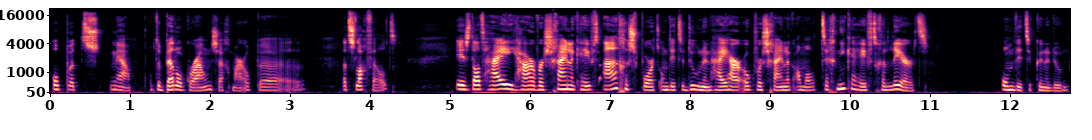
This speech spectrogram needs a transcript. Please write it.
op, het, ja, op de battleground, zeg maar, op eh, het slagveld. Is dat hij haar waarschijnlijk heeft aangespoord om dit te doen. En hij haar ook waarschijnlijk allemaal technieken heeft geleerd om dit te kunnen doen.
